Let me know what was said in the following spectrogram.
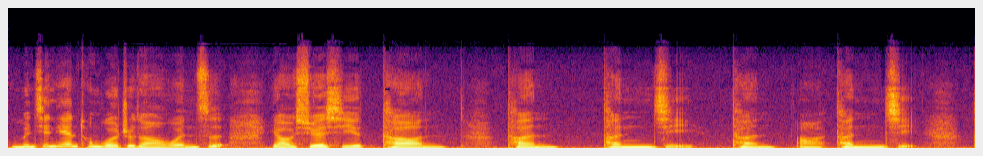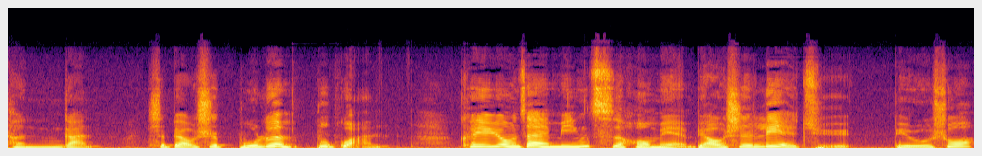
我们今天通过这段文字要学习 turn turn。腾지腾啊，腾지腾干是表示不论不管，可以用在名词后面表示列举。比如说，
